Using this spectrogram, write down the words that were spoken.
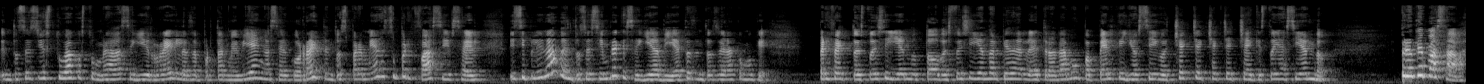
entonces yo estuve acostumbrada a seguir reglas, a portarme bien, a ser correcta, entonces para mí era súper fácil ser disciplinada, entonces siempre que seguía dietas, entonces era como que, perfecto, estoy siguiendo todo, estoy siguiendo al pie de la letra, dame un papel que yo sigo, check, check, check, check, check, estoy haciendo. Pero ¿qué pasaba?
